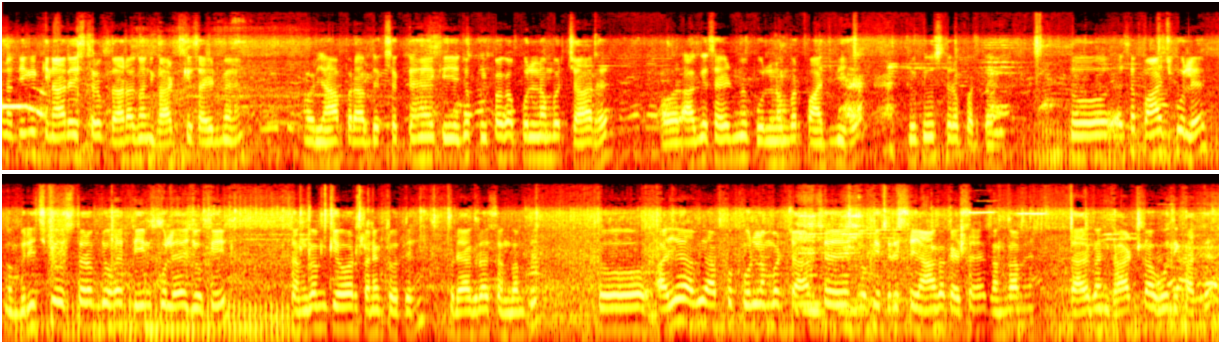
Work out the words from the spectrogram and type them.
नदी के किनारे इस तरफ़ दारागंज घाट के साइड में हैं और यहाँ पर आप देख सकते हैं कि ये जो पीपा का पुल नंबर चार है और आगे साइड में पुल नंबर पाँच भी है, जो कि उस तरफ़ पड़ता है। तो ऐसा पाँच पुल है, ब्रिज के उस तरफ़ जो है तीन पुल है, जो कि संगम की ओर कनेक्ट होते हैं, प्रयागराज संगम से। तो आइए अभी आपको पुल नंबर चार से जो कि दृश्य यहाँ का कैसा है, गंगा में, तारगंज घाट का वो दिखाते हैं।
